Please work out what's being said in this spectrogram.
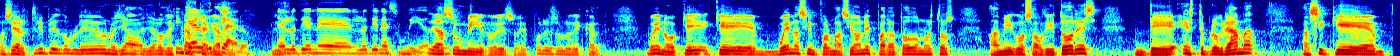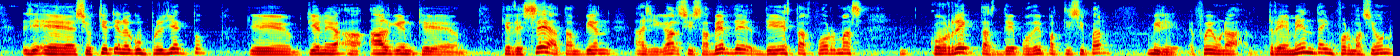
O sea, el www uno ya, ya lo descarta ya, Claro, ya lo tiene, lo tiene asumido. Asumido, eso es, por eso lo descarta. Bueno, qué, buenas informaciones para todos nuestros amigos auditores de este programa. Así que eh, si usted tiene algún proyecto, que tiene a alguien que, que desea también allegarse y saber de, de estas formas correctas de poder participar, Mire, fue una tremenda información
